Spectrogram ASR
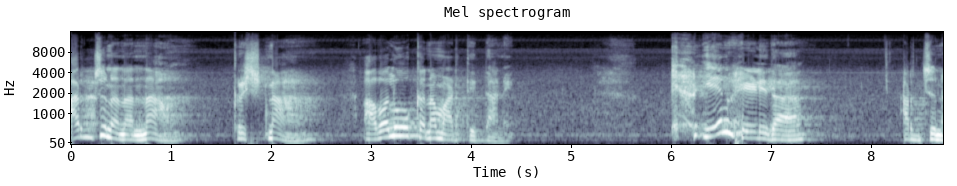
ಅರ್ಜುನನನ್ನು ಕೃಷ್ಣ ಅವಲೋಕನ ಮಾಡ್ತಿದ್ದಾನೆ. ಏನು ಹೇಳಿದ ಅರ್ಜುನ?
